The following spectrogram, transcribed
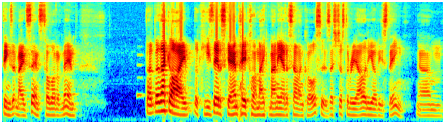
things that made sense to a lot of men. But but that guy, look, he's there to scam people and make money out of selling courses. That's just the reality of his thing. Um,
